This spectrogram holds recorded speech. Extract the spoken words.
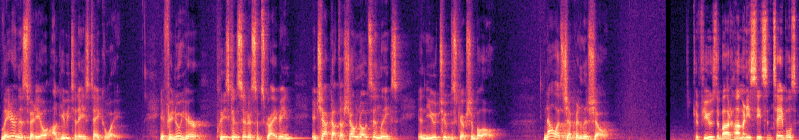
Later in this video, I'll give you today's takeaway. If you're new here, please consider subscribing and check out the show notes and links in the YouTube description below. Now let's jump into the show. Confused about how many seats and tables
